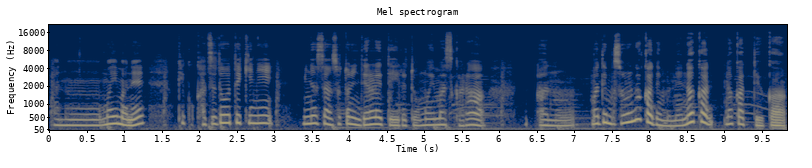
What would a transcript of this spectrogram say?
あのー、まあ、今ね結構活動的に皆さん外に出られていると思いますからあのまあでもその中でもね中中っていうか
